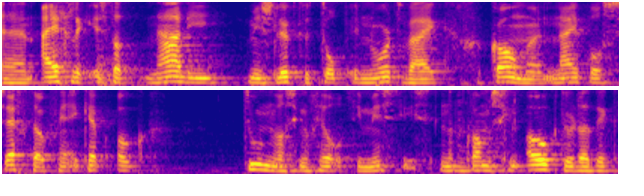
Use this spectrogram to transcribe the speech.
um, eigenlijk is dat na die mislukte top in Noordwijk gekomen. Nijpels zegt ook van ik heb ook toen was ik nog heel optimistisch. En dat kwam misschien ook doordat ik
